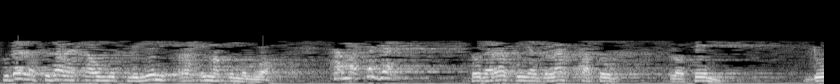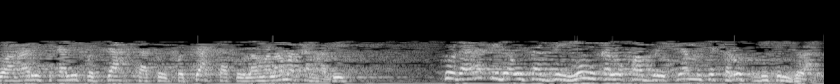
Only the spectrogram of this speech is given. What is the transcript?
saudara-saudara kaum muslimin rahimakumullah sama saja saudara punya gelas satu lotin Dua hari sekali pecah satu, pecah satu, lama-lama kan habis. Saudara tidak usah bingung kalau pabriknya mesti terus bikin gelas.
